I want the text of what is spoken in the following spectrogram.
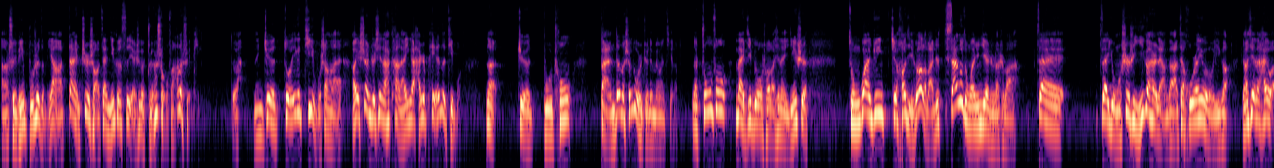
啊水平不是怎么样啊，但至少在尼克斯也是个准首发的水平，对吧？那你这个作为一个替补上来，而且甚至现在看来应该还是佩恩的替补，那这补充板凳的深度是绝对没问题了。那中锋麦基不用说了，现在已经是总冠军就好几个了吧？这三个总冠军戒指了是吧？在。在勇士是一个还是两个？在湖人又有一个，然后现在还有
